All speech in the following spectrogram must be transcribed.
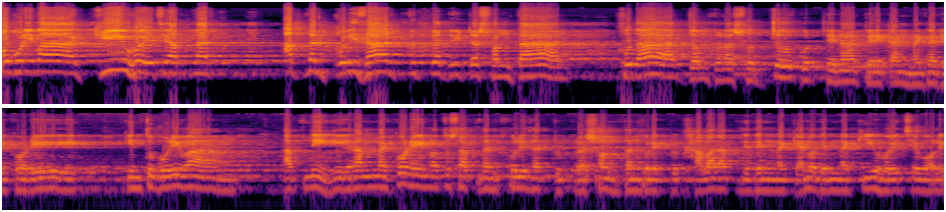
ও কি হয়েছে আপনার? আপনার কলিজার টুকরা দুইটা সন্তান যন্ত্রণা সহ্য করতে না পেরে কান্নাকাটি করে। কিন্তু বুড়িমা, আপনি রান্না করেন, অথচ আপনার কলিজার টুকরা সন্তান করে একটু খাবার আপনি দেন না, কেন দেন না, কি হয়েছে বলে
